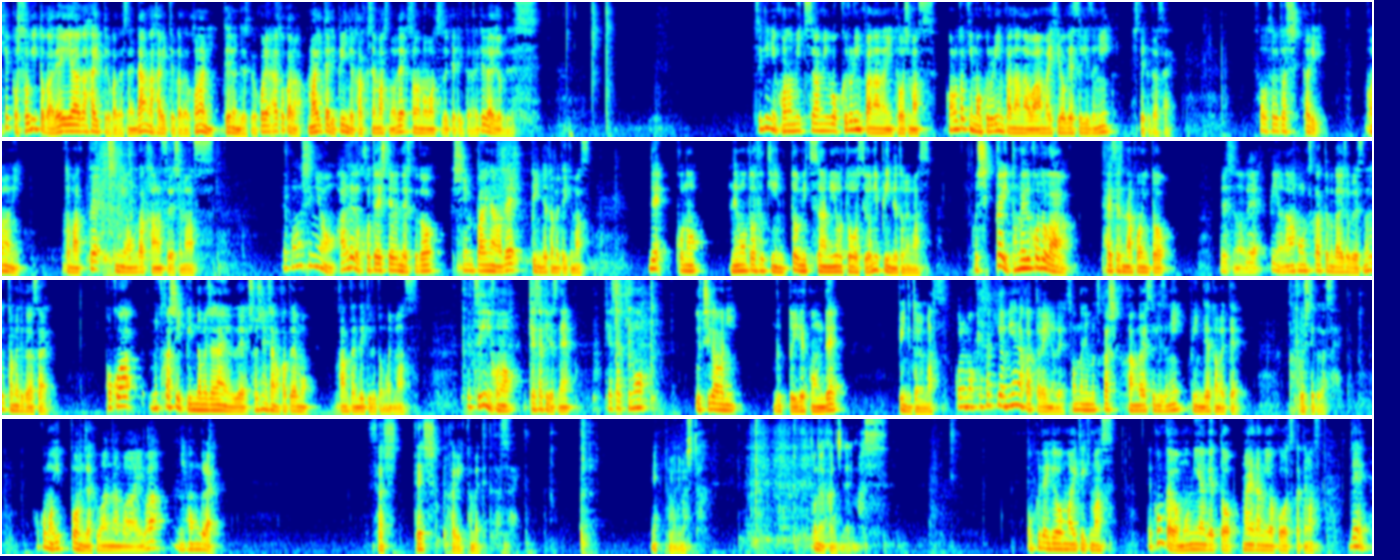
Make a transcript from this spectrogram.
結構、そぎとかレイヤーが入ってる方ですね。段が入ってる方がこのように出るんですけど、これ後から巻いたりピンで隠せますので、そのまま続けていただいて大丈夫です。次にこの三つ編みをくるりんぱの穴に通します。この時もくるりんぱの穴はあんまり広げすぎずにしてください。そうするとしっかりこのように止まってシニオンが完成します。でこのシニョン、ある程度固定してるんですけど、心配なのでピンで留めていきます。で、この根元付近と三つ編みを通すようにピンで留めます。これしっかり留めることが大切なポイントですので、ピンを何本使っても大丈夫ですので留めてください。ここは難しいピン止めじゃないので、初心者の方でも簡単にできると思います。で次にこの毛先ですね。毛先も内側にぐっと入れ込んで、ピンで留めます。これも毛先が見えなかったらいいので、そんなに難しく考えすぎずにピンで留めて隠してください。ここも1本じゃ不安な場合は、2本ぐらい刺してしっかり留めてください。ね、止まりました。こんな感じになります。遅れ毛を巻いていきます。で今回はもみあげと前髪横を使ってます。で、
